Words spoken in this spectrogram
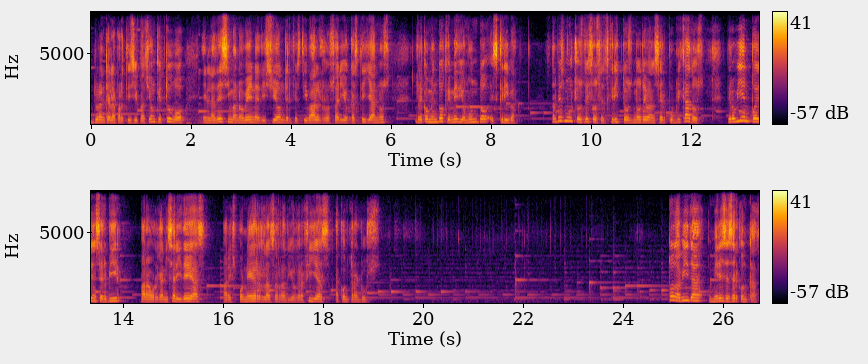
durante la participación que tuvo en la décima novena edición del Festival Rosario Castellanos, recomendó que medio mundo escriba. Tal vez muchos de esos escritos no deban ser publicados, pero bien pueden servir para organizar ideas, para exponer las radiografías a contraluz. Toda vida merece ser contada.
